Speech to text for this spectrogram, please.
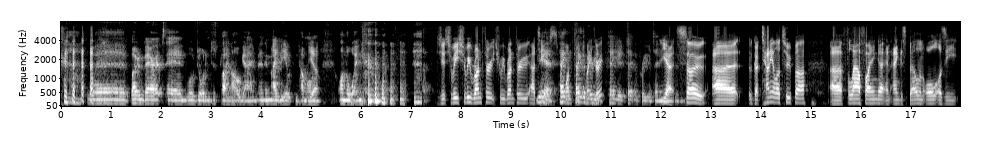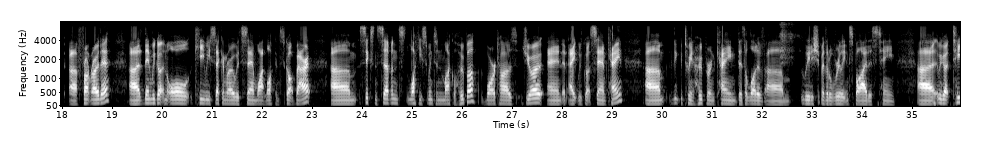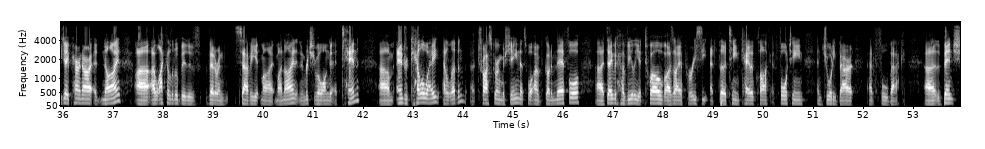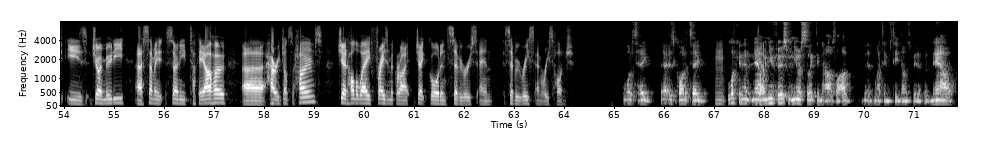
Beauden Barrett and Will Jordan just playing the whole game, and then maybe he can come on Yeah. on the wing. Just- should we should we run through should we run through our yeah, teams take, one take, through twenty through, take, your, take them through your team. Yeah, so uh, we've got Taniela Tupou, uh, Folau Fainga'a, and Angus Bell, an all Aussie uh, front row there. Uh, then we got an all Kiwi second row with Sam Whitelock and Scott Barrett. Um, six and seven, Lachie Swinton, Michael Hooper, Waratahs duo, and at eight we've got Sam Cane. Um, I think between Hooper and Cane, there's a lot of um, leadership that'll really inspire this team. Uh, we got TJ Perenara at nine. Uh, I like a little bit of veteran savvy at my, my nine, and Richard Mo'unga at ten. Um, Andrew Kellaway at eleven, a try scoring machine. That's what I've got him there for. Uh, David Havili at twelve. Izaia Perese at thirteen. Caleb Clarke at fourteen, and Jordie Barrett at fullback. Uh, the bench is Joe Moody, uh, Samisoni Taukei'aho, uh, Harry Johnson Holmes, Jed Holloway, Fraser McWright, Jake Gordon, Sevu Reece, and Sevu Reece and Reece Hodge. What a team! That is quite a team. Mm. Looking at it now, Yep. when you first when you were selecting it, I was like, I've, my team's ten times better. But now,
